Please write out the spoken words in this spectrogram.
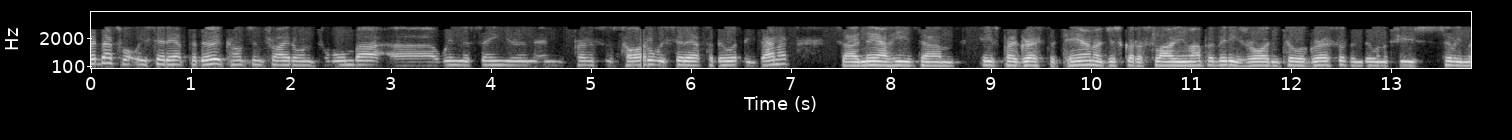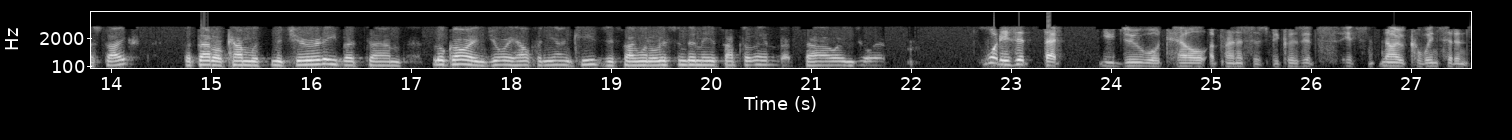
well, that's what we set out to do. Concentrate on Toowoomba, uh, win the senior and, and apprentices title. We set out to do it, and he's done it. So now he's um, he's progressed to town. I just got to slow him up a bit. He's riding too aggressive and doing a few silly mistakes, but that'll come with maturity. But um, look, I enjoy helping young kids. If they want to listen to me, it's up to them. But uh, I enjoy it. What is it that you do or tell apprentices because it's it's no coincidence.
